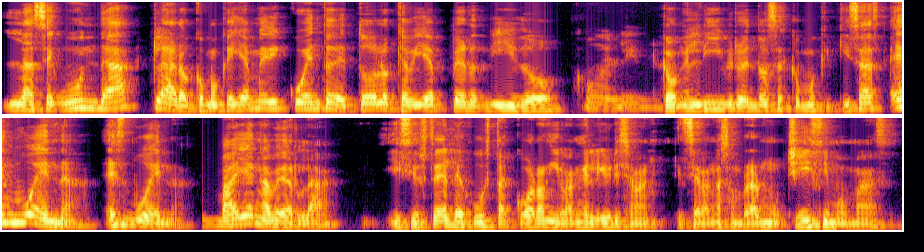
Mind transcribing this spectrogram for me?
la segunda, claro, como que ya me di cuenta de todo lo que había perdido con el libro. Con el libro, entonces como que quizás es buena, es buena. Vayan a verla y si a ustedes les gusta, corran y van al libro y se van, se van a asombrar muchísimo más.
